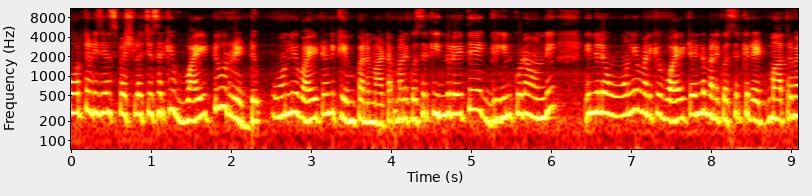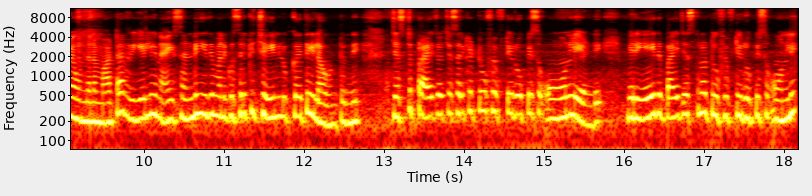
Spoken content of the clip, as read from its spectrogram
Fourth design special వచ్చేసరికి white red. Only white and కెంప్ అనమాట మనకొసరికి ఇందులో అయితే గ్రీన్ కూడా ఉంది. ఇందులో ఓన్లీ మనకి వైట్ అండ్ మనకొసరికి రెడ్ మాత్రమే ఉందన్నమాట. రియల్లీ నైస్ అండి. ఇది మనకి చైన్ లుక్ అయితే ఇలా ఉంటుంది. జస్ట్ ప్రైస్ వచ్చేసరికి టూ ఫిఫ్టీ రూపీస్ ఓన్లీ అండి. మీరు ఏది బై చేసుకున్నా టూ ఫిఫ్టీ రూపీస్ ఓన్లీ.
